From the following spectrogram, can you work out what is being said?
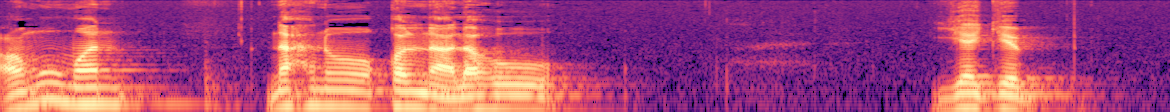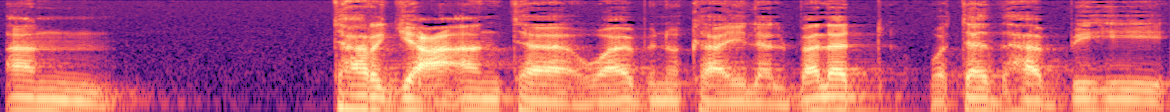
عموما نحن قلنا له يجب أن ترجع أنت وابنك إلى البلد وتذهب به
